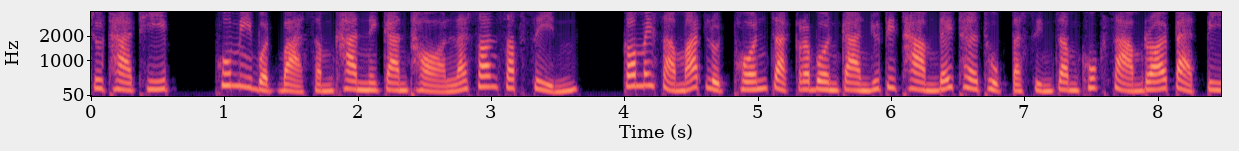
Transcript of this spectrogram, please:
จุธาทิพย์ผู้มีบทบาทสำคัญในการถอนและซ่อนทรัพย์สิน ก็ไม่สามารถหลุดพ้นจากกระบวนการยุติธรรมได้เธอถูกตัดสินจำคุก 308 ปี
